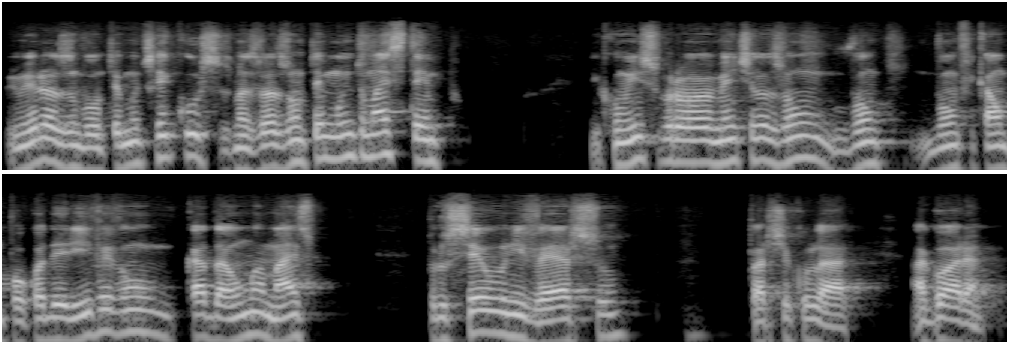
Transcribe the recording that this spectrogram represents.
primeiro elas não vão ter muitos recursos, mas elas vão ter muito mais tempo. E com isso, provavelmente, elas vão, vão, vão ficar um pouco à deriva e vão cada uma mais para o seu universo particular. Agora,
